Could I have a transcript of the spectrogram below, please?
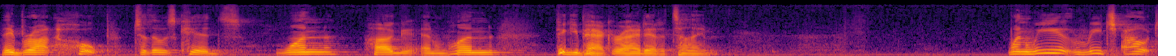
They brought hope to those kids, one hug and one piggyback ride at a time when we reach out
